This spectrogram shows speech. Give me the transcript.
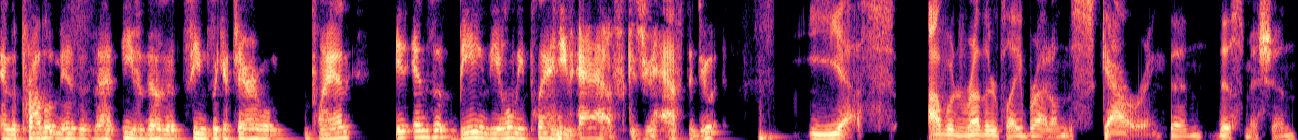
And the problem is, is that even though that seems like a terrible plan, it ends up being the only plan you have because you have to do it. yes i would rather play brad on the scouring than this mission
